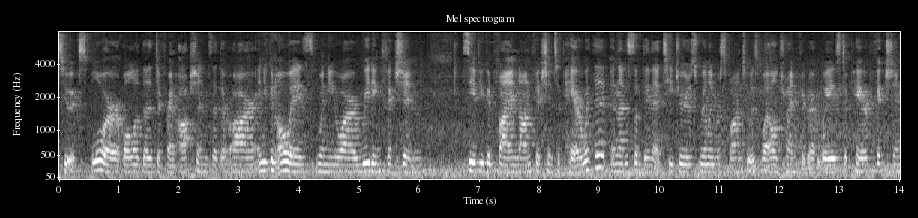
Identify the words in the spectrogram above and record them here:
to explore all of the different options that there are. And you can always when you are reading fiction see if you can find nonfiction to pair with it, and that is something that teachers really respond to as well, trying to figure out ways to pair fiction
